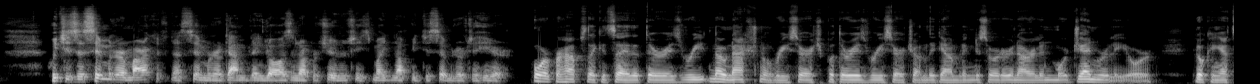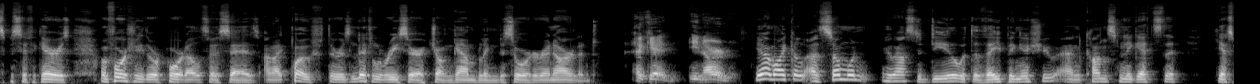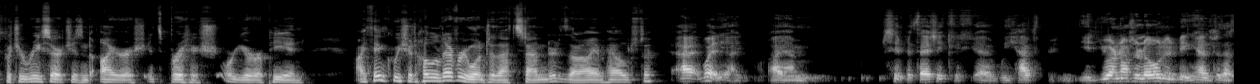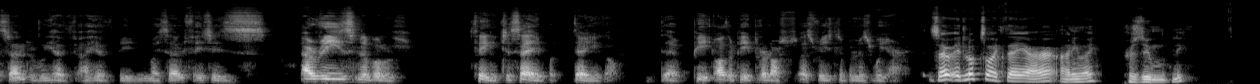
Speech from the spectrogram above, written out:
which is a similar market and a similar gambling laws and opportunities, might not be dissimilar to here. Or perhaps they could say that there is re- no national research, but there is research on the gambling disorder in Ireland more generally, or looking at specific areas. Unfortunately, the report also says, and I quote, there is little research on gambling disorder in Ireland. Again, in Ireland. You know, Michael, as someone who has to deal with the vaping issue and constantly gets the, yes, but your research isn't Irish, it's British or European, I think we should hold everyone to that standard that I am held to. Uh, well, yeah, I, I am sympathetic. Uh, we have you are not alone in being held to that standard. We have I have been myself. It is a reasonable thing to say, but there you go. The pe- other people are not as reasonable as we are. So it looks like they are anyway, presumably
